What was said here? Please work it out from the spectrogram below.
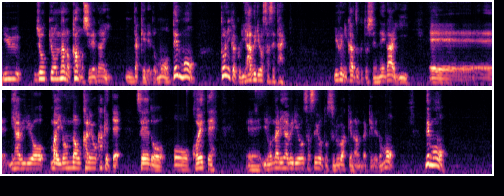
いう状況なのかもしれないんだけれども、でも、とにかくリハビリをさせたい。というふうに家族として願い、えー、リハビリを、まあ、いろんなお金をかけて、制度を超えて、えーいろんなリハビリをさせようとするわけなんだけれども、でも、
